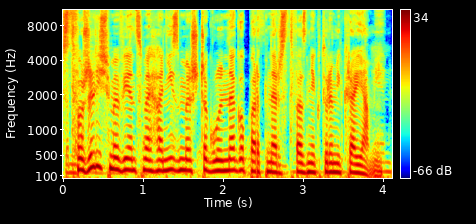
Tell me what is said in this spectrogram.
Stworzyliśmy więc mechanizmy szczególnego partnerstwa z niektórymi krajami.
